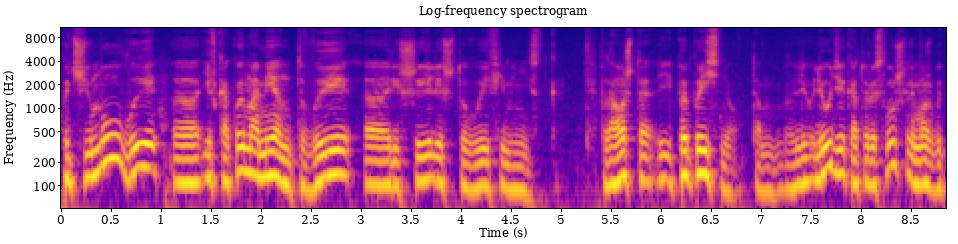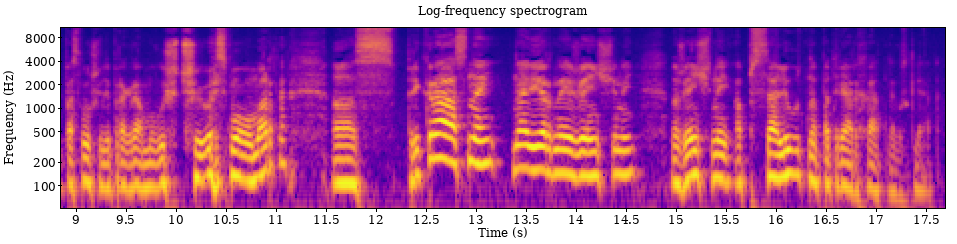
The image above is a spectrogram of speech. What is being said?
почему вы э, и в какой момент вы решили, что вы феминистка? Потому что, и поясню, там люди, которые слушали, может быть, послушали программу, вышедшую 8 марта, а, с прекрасной, наверное, женщиной, но женщиной абсолютно патриархатных взглядов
